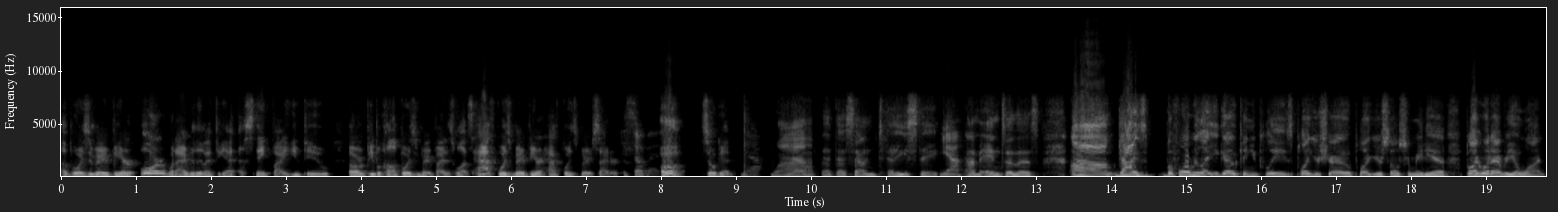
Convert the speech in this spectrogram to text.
a boysenberry beer, or what I really like to get, a snake bite. You do, or people call it boysenberry bite as well. It's half boysenberry beer, half boysenberry cider. It's so good. Oh, so good. Yeah. Wow, that does sound tasty. Yeah. I'm into this. Um, guys, before we let you go, can you please plug your show, plug your social media, plug whatever you want?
